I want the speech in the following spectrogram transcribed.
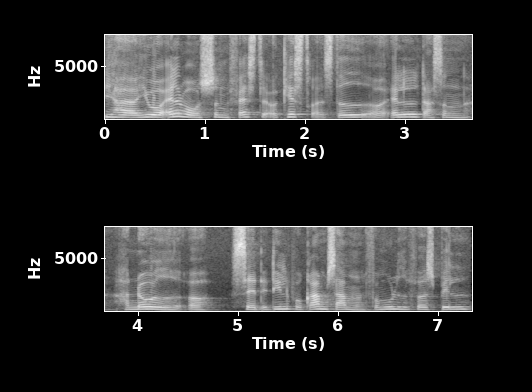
vi har jo alle vores sådan faste orkestre afsted, og alle, der sådan har nået at sætte et lille program sammen, får mulighed for at spille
